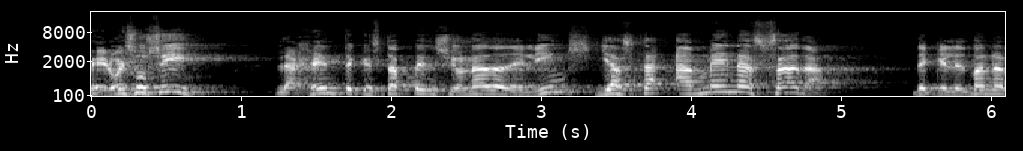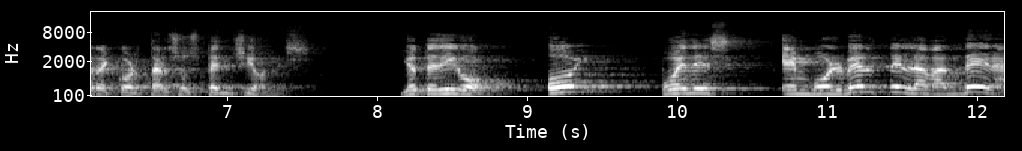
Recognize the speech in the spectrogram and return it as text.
Pero eso sí, la gente que está pensionada del IMSS ya está amenazada de que les van a recortar sus pensiones. Yo te digo, hoy puedes envolverte en la bandera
